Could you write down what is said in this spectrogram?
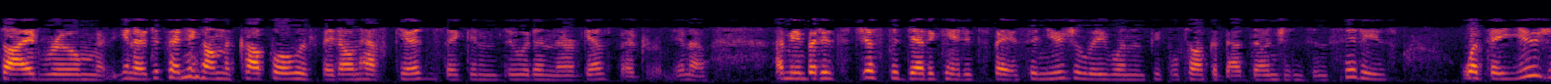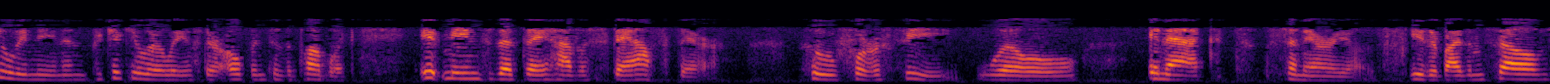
side room. You know, depending on the couple. If they don't have kids, they can do it in their guest bedroom. You know, I mean, but it's just a dedicated space. And usually, when people talk about dungeons in cities, what they usually mean, and particularly if they're open to the public, it means that they have a staff there who, for a fee, will enact scenarios, either by themselves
